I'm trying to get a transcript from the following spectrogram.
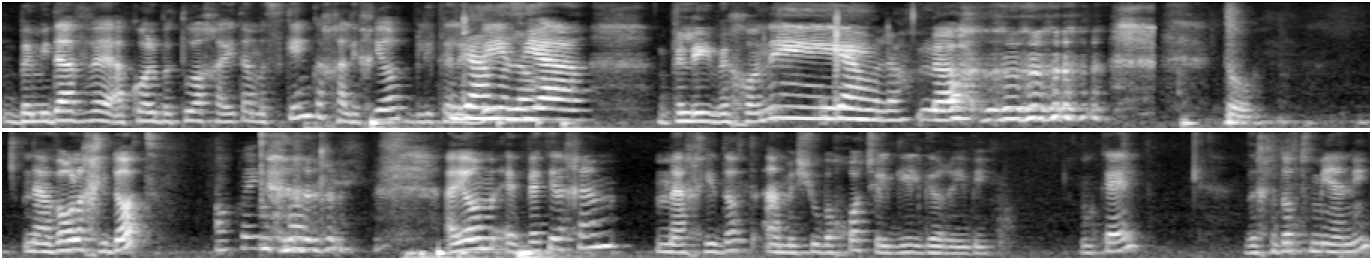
במידה והכל בטוח, היית מסכים ככה לחיות בלי גם לא. טלוויזיה, בלי מכונית? גם לא. לא. טוב, נעבור לחידות. אוקיי. היום הבאתי לכם מהחידות המשובחות של גיל גריבי, אוקיי? זה חידות מי אני,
